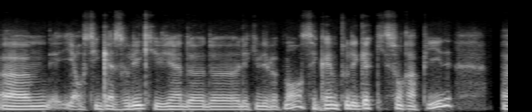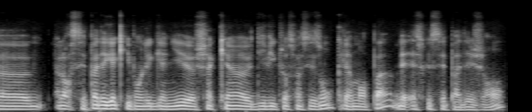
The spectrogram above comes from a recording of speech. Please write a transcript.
il y a aussi Gazoli qui vient de de l'équipe développement. C'est quand même tous des gars qui sont rapides. Euh, alors, c'est pas des gars qui vont les gagner chacun 10 victoires sur la saison, clairement pas. Mais est-ce que c'est pas des gens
